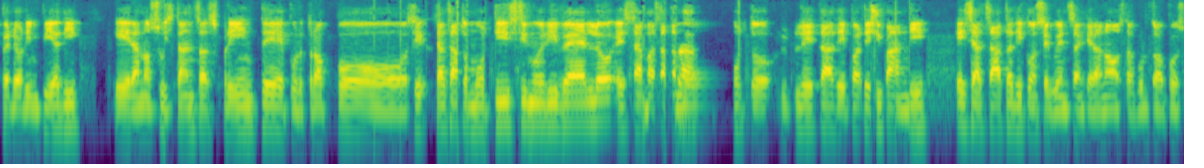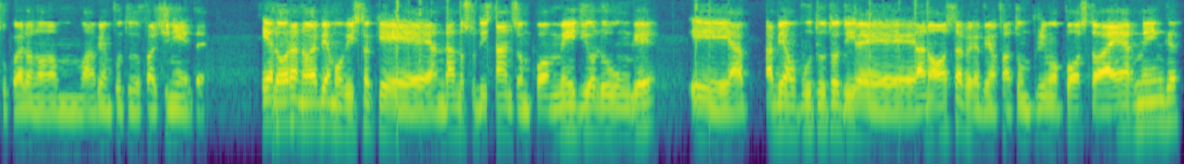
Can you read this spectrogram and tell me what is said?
per le Olimpiadi erano su distanza sprint e purtroppo si è alzato moltissimo il livello e si è abbassata Certo. molto l'età dei partecipanti e si è alzata di conseguenza anche la nostra. Purtroppo su quello non abbiamo potuto farci niente. E allora noi abbiamo visto che andando su distanze un po' medio-lunghe e a- abbiamo potuto dire la nostra perché abbiamo fatto un primo posto a Erning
